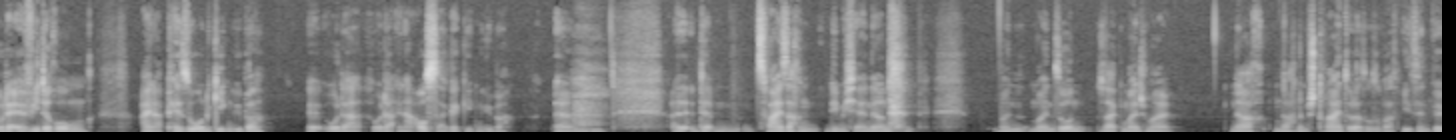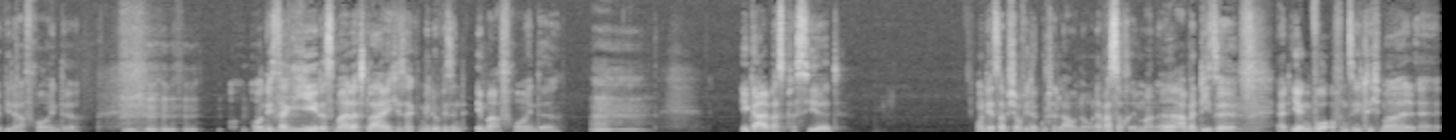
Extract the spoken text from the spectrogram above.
oder Erwiderung einer Person gegenüber äh, oder, oder einer Aussage gegenüber. Ähm, äh, zwei Sachen, die mich erinnern. mein, mein Sohn sagt manchmal, nach, nach einem Streit oder so sowas wie, sind wir wieder Freunde? Und ich sage jedes Mal das Gleiche. Ich sage, Milo, wir sind immer Freunde. Egal was passiert. Und jetzt habe ich auch wieder gute Laune oder was auch immer. Ne? Aber diese, er hat irgendwo offensichtlich mal äh,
